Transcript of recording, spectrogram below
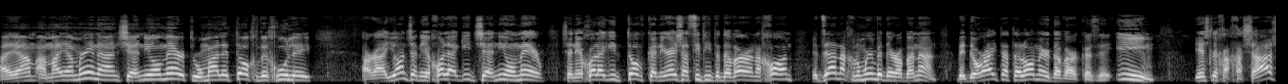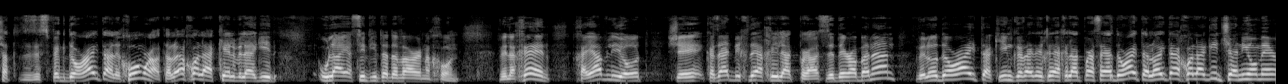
עמי אמרינן שאני אומר תרומה לתוך וכולי. הרעיון שאני יכול להגיד שאני אומר, שאני יכול להגיד, טוב, כנראה שעשיתי את הדבר הנכון, את זה אנחנו אומרים בדרבנן. בדאורייתא אתה לא אומר דבר כזה. אם יש לך חשש, זה ספק דאורייתא לחומרא, אתה לא יכול להקל ולהגיד, אולי עשיתי את הדבר הנכון. ולכן חייב להיות שכזית בכדי אכילת פרס זה דרבנן ולא דאורייתא, כי אם כזית בכדי אכילת פרס היה דאורייתא לא היית יכול להגיד שאני אומר.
